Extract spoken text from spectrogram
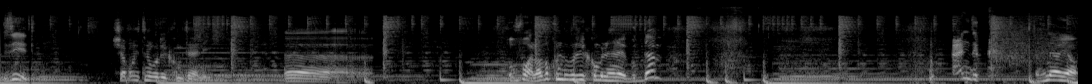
زيد شنو بغيت نوريكم تاني؟ آه voilà دوك نوريكم لهنا قدام. عندك هنايا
